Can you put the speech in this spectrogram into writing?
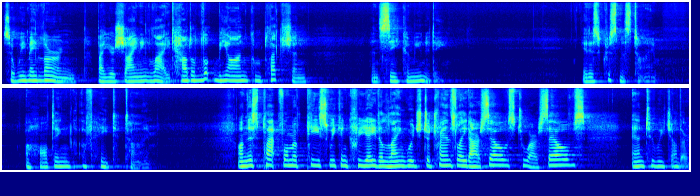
so we may learn by your shining light how to look beyond complexion and see community. It is Christmas time, a halting of hate time. On this platform of peace, we can create a language to translate ourselves to ourselves and to each other.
